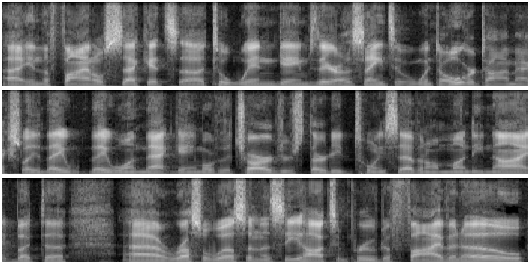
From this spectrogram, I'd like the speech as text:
uh, in the final seconds uh, to win games there. The Saints went to overtime actually. They they won that game over the Chargers, thirty to twenty seven on Monday night. But uh, uh, Russell Wilson and the Seahawks improved to five and zero. Oh.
